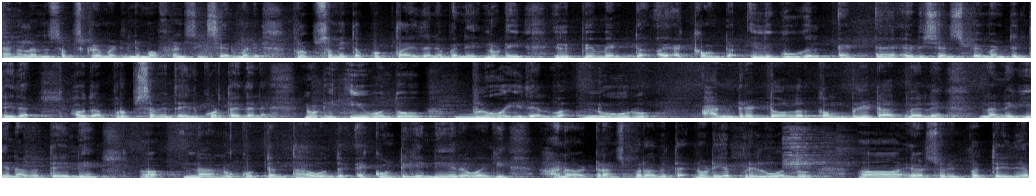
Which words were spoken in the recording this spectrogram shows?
ಚಾನಲನ್ನು ಸಬ್ಸ್ಕ್ರೈಬ್ ಮಾಡಿ, ನಿಮ್ಮ ಫ್ರೆಂಡ್ಸಿಗೆ ಶೇರ್ ಮಾಡಿ. ಪ್ರೂಫ್ ಸಮೇತ ಕೊಡ್ತಾ ಇದ್ದೇನೆ ಬನ್ನಿ. ನೋಡಿ, ಇಲ್ಲಿ ಪೇಮೆಂಟ್ ಅಕೌಂಟ್ ಇಲ್ಲಿ ಗೂಗಲ್ ಎಡಿಷನ್ಸ್ ಪೇಮೆಂಟ್ ಅಂತ ಇದೆ. ಹೌದಾ? ಪ್ರೂಫ್ ಸಮೇತ ಇಲ್ಲಿ ಕೊಡ್ತಾ ಇದ್ದೇನೆ. ನೋಡಿ, ಈ ಒಂದು ಬ್ಲೂ ಇದೆ ಅಲ್ವಾ? ನೂರು ಹಂಡ್ರೆಡ್ ಡಾಲರ್ ಕಂಪ್ಲೀಟ್ ಆದಮೇಲೆ ನನಗೇನಾಗುತ್ತೆ ಇಲ್ಲಿ ನಾನು ಕೊಟ್ಟಂತಹ ಒಂದು ಅಕೌಂಟಿಗೆ ನೇರವಾಗಿ ಹಣ ಟ್ರಾನ್ಸ್ಫರ್ ಆಗುತ್ತೆ. ನೋಡಿ ಏಪ್ರಿಲ್ ಒಂದು ಎರಡು ಸಾವಿರದ ಇಪ್ಪತ್ತೈದು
